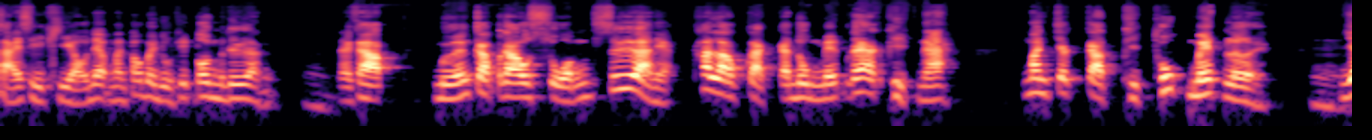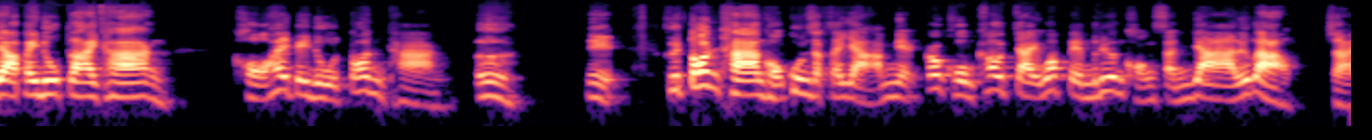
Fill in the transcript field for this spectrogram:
สายสีเขียวเนี่ยมันต้องไปดูที่ต้นเรื่องอืมนะครับ เหมือนกับเราสวมเสื้อเนี่ยถ้าเรากัดกระดุมเม็ดแรกผิดนะ มันจะกัดผิดทุกเม็ดเลยอืมอย่าไปดูปลายทาง ขอให้ไปดูต้นทาง เออ นี่ คือต้นทางของคุณศักดิ์สยามเนี่ยก็คงเข้าใจว่าเป็นเรื่องของสัญญาหรือเปล่าใช่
